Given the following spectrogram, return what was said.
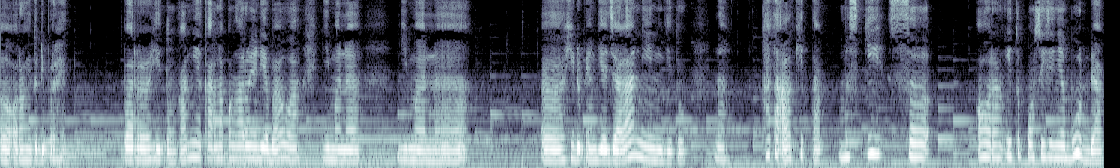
E, orang itu diperhitungkan ya karena pengaruh yang dia bawa. Gimana gimana e, hidup yang dia jalanin gitu. Nah kata Alkitab meski seorang itu posisinya budak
